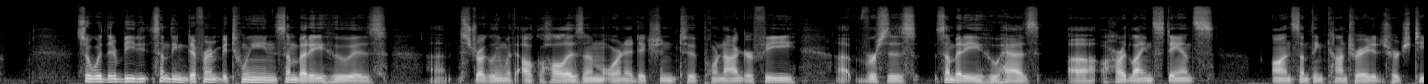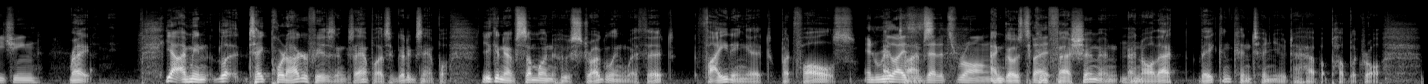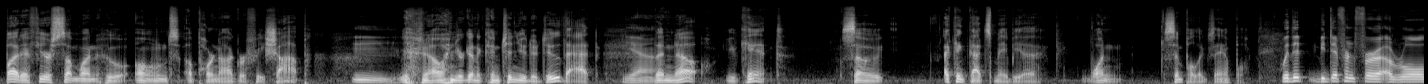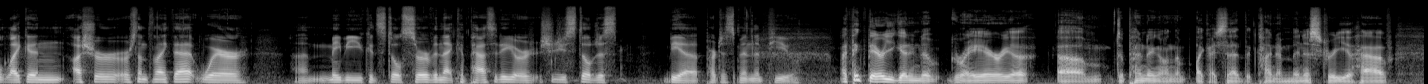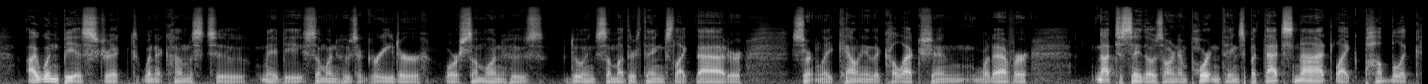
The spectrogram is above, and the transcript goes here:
So, would there be something different between somebody who is um, struggling with alcoholism or an addiction to pornography uh, versus somebody who has a hardline stance on something contrary to church teaching. Right. Yeah, I mean, take pornography as an example. That's a good example. You can have someone who's struggling with it, fighting it, but falls and realizes that it's wrong and goes to but, confession and, mm-hmm. and all that. They can continue to have a public role. But if you're someone who owns a pornography shop, mm. you know, and you're going to continue to do that, yeah. then no, you can't. So I think that's maybe a one simple example. Would it be different for a role like an usher or something like that, where um, maybe you could still serve in that capacity, or should you still just be a participant in the pew? I think there you get into gray area, um, depending on the, like I said, the kind of ministry you have. I wouldn't be as strict when it comes to maybe someone who's a greeter or someone who's doing some other things like that, or certainly counting the collection, whatever not to say those aren't important things, but that's not like public,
